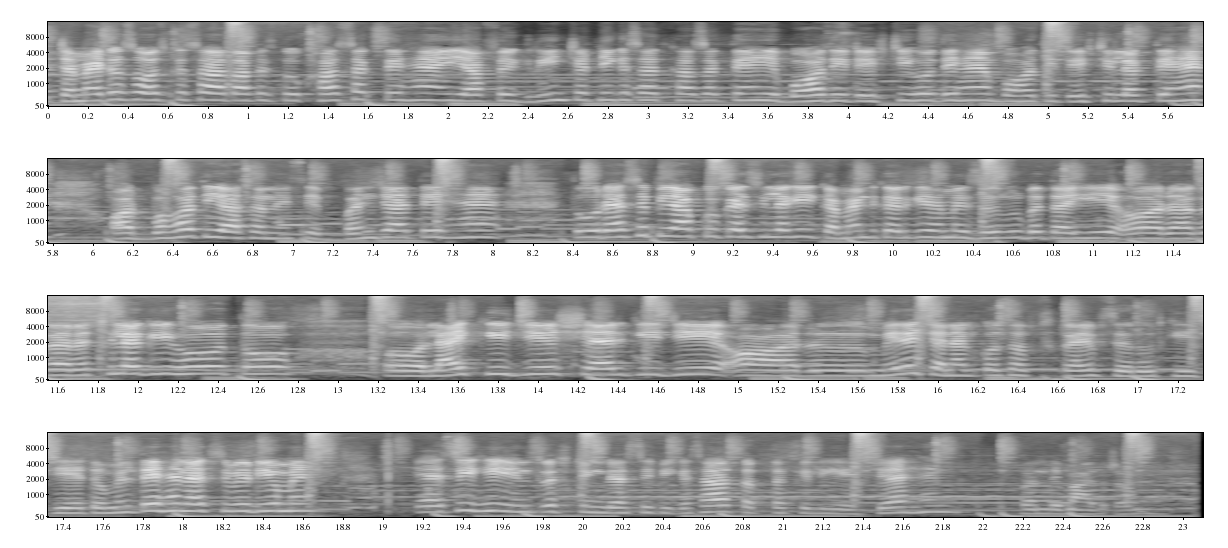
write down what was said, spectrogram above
टमाटो सॉस के साथ आप इसको खा सकते हैं या फिर ग्रीन चटनी के साथ खा सकते हैं। ये बहुत ही टेस्टी होते हैं, बहुत ही टेस्टी लगते हैं और बहुत ही आसानी से बन जाते हैं। तो रेसिपी आपको कैसी लगी कमेंट करके हमें ज़रूर बताइए और अगर अच्छी लगी हो तो लाइक कीजिए शेयर कीजिए और मेरे चैनल को सब्सक्राइब ज़रूर कीजिए। तो मिलते हैं नेक्स्ट वीडियो में। ऐसी ही इंटरेस्टिंग रेसिपी के साथ। तब तक के लिए जय हिंद, वंदे मातरम।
